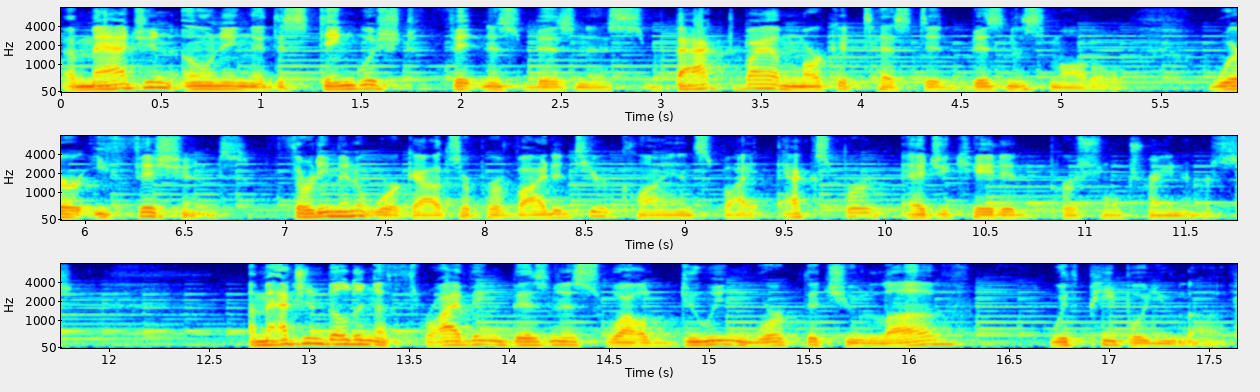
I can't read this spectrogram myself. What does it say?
Imagine owning a distinguished fitness business backed by a market tested business model where efficient 30 minute workouts are provided to your clients by expert, educated personal trainers. Imagine building a thriving business while doing work that you love with people you love.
